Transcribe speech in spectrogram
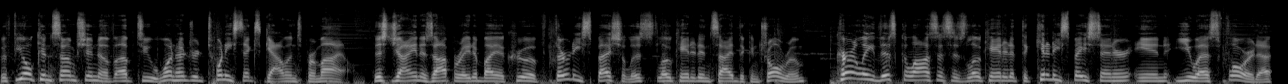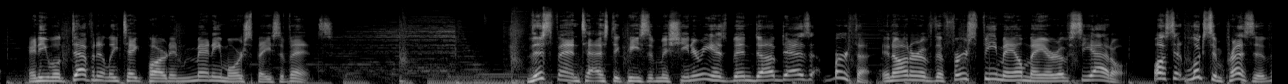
with fuel consumption of up to 126 gallons per mile. This giant is operated by a crew of 30 specialists located inside the control room. Currently, this Colossus is located at the Kennedy Space Center in U.S. Florida, and he will definitely take part in many more space events. This fantastic piece of machinery has been dubbed as Bertha in honor of the first female mayor of Seattle. Whilst it looks impressive,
